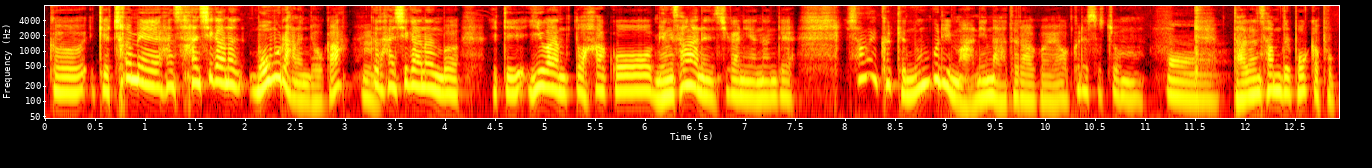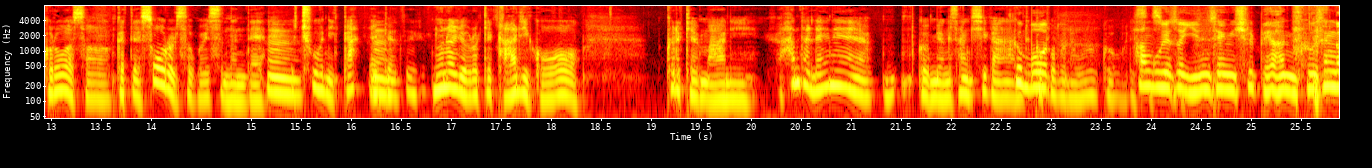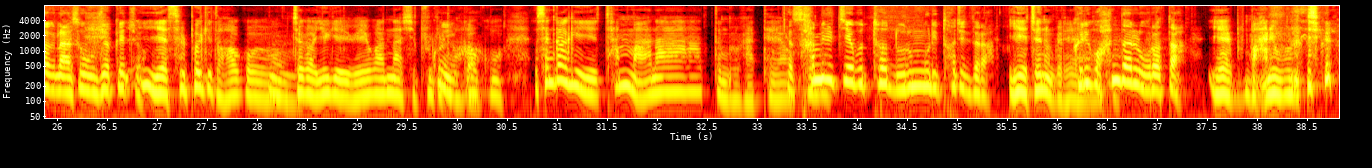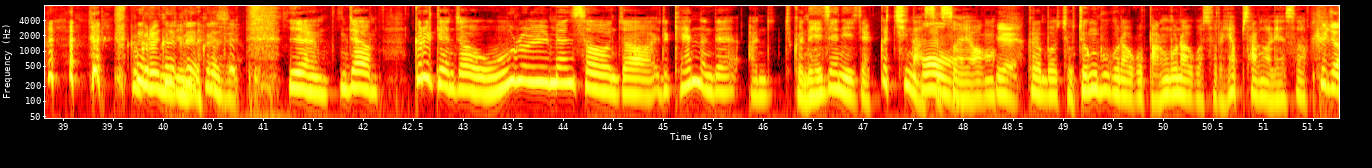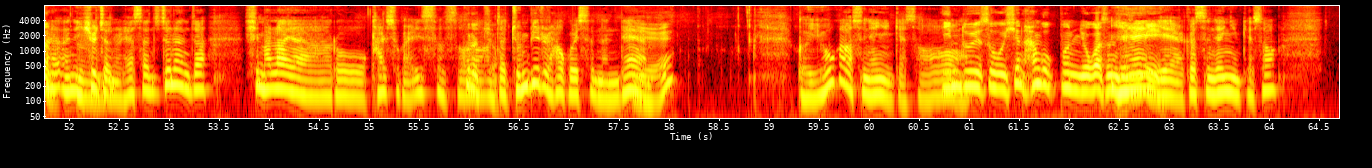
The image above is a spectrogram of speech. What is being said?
그 이렇게 처음에 한, 한 시간은 몸으로 하는 요가, 음. 그한 시간은 뭐 이렇게 이완도 하고 명상하는 시간이었는데 이상하게 그렇게 눈물이 많이 나더라고요. 그래서 좀 어. 다른 사람들 볼까 부끄러워서 그때 소를 쓰고 있었는데 음. 추우니까 이렇게 음. 눈을 이렇게 가리고 그렇게 많이 한 달 내내 그 명상 시간 그뭐 그 울고 한국에서 인생 실패한 그 생각 나서 우셨겠죠. 예, 슬프기도 하고 음. 제가 여기 왜 왔나 싶기도 그러니까. 하고 생각이 참 많았던 것 같아요. 그러니까 3일째부터 눈물이 터지더라. 예, 저는 그래요. 그리고 한 달을 울었다. 예, 많이 울으시. 그, 그런 그래, 일입니다. 그래, 그래서요. 예, 이제 그렇게 이제 울면서 이제 이렇게 했는데 그 내전이 이제 끝이 났었어요. 어, 예. 그럼 뭐 정부군하고 방군하고 서로 협상을 해서 휴전, 아니, 음. 휴전을 해서 저는 이제 히말라야로 갈 수가 있어서 그렇죠. 이제 준비를 하고 있었는데 예. 그 요가 선생님께서 인도에서 오신 한국분 요가 선생님이 예, 예. 그 선생님께서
